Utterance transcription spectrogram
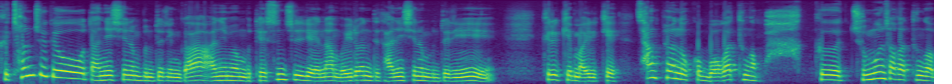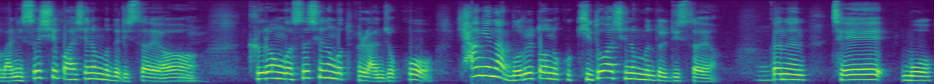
그 천주교 다니시는 분들인가 아니면 뭐 대순진리회나 뭐 이런 데 다니시는 분들이 그렇게 막 이렇게 상 펴놓고 뭐 같은 거 막 그 주문서 같은 거 많이 쓰시고 하시는 분들 있어요. 네. 그런 거 쓰시는 것도 별로 안 좋고 향이나 물을 떠놓고 기도하시는 분들도 있어요. 그러니까는 제 뭐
